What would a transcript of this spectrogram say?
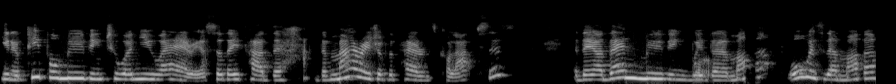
You know, people moving to a new area, so they've had the the marriage of the parents collapses. They are then moving with their mother, always their mother,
